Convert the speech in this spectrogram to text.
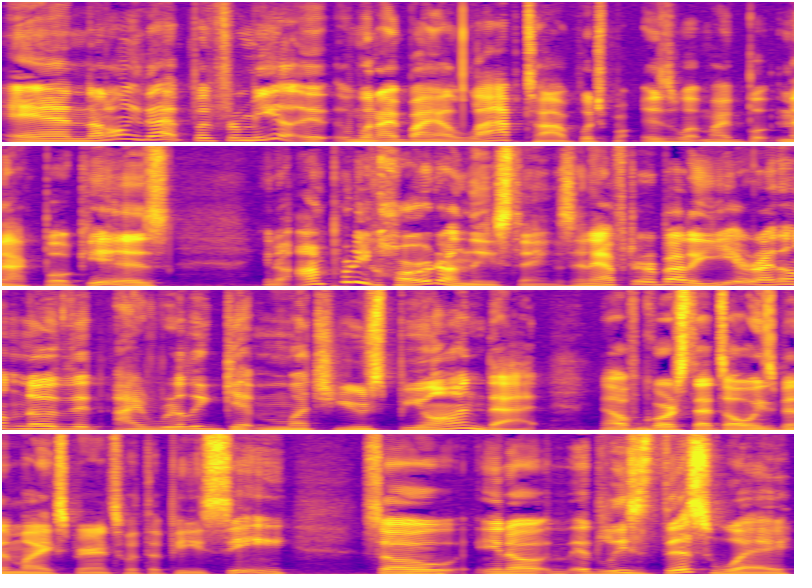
And not only that, but for me, when I buy a laptop, which is what my MacBook is, you know, I'm pretty hard on these things. And after about a year, I don't know that I really get much use beyond that. Now, of course, that's always been my experience with the PC. So, you know, at least this way,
